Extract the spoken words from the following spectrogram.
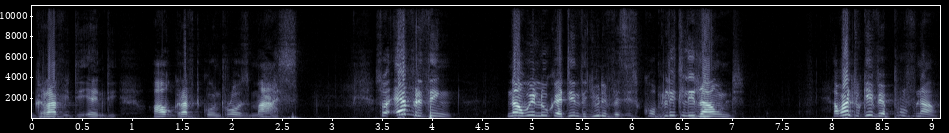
gravity and how gravity controls mass. So everything now we look at in the universe is completely round. I want to give a proof now.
